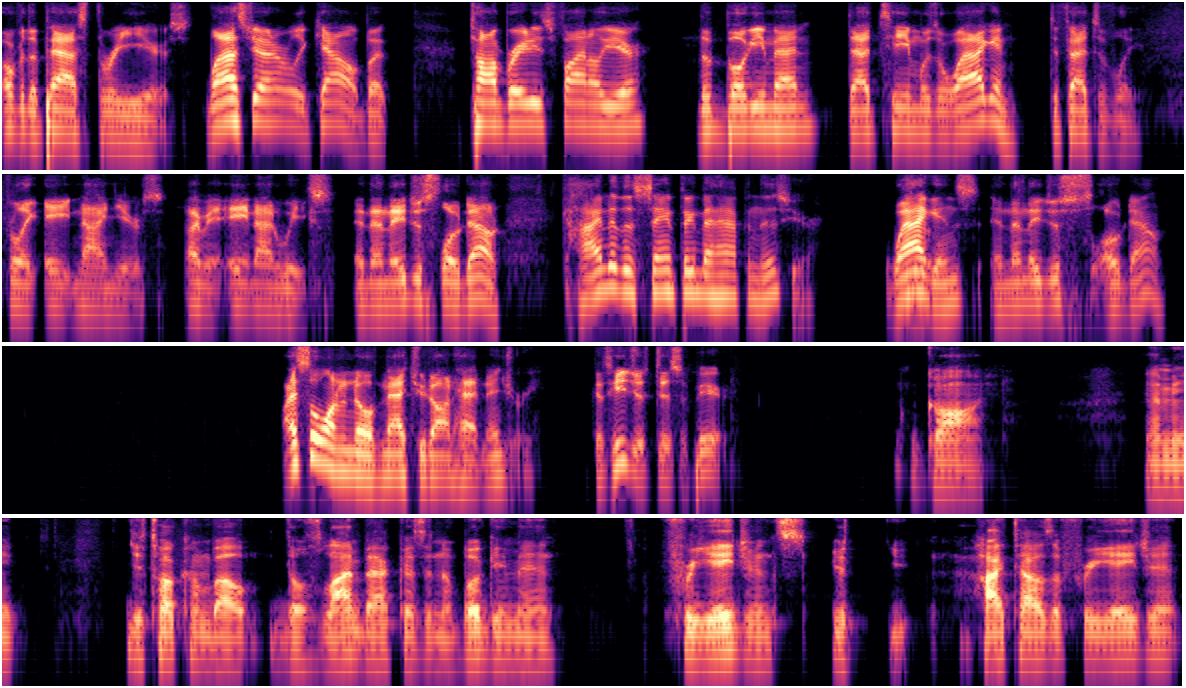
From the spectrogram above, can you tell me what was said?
over the past three years. Last year, I don't really count, but Tom Brady's final year, the boogeymen, that team was a wagon defensively for like eight, nine years. I mean, eight, nine weeks. And then they just slowed down. Kind of the same thing that happened this year. Wagons, yep. and then they just slowed down. I still want to know if Matt Judon had an injury because he just disappeared. Gone. I mean, you're talking about those linebackers and the boogeyman, free agents. You, you, Hightower's a free agent.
